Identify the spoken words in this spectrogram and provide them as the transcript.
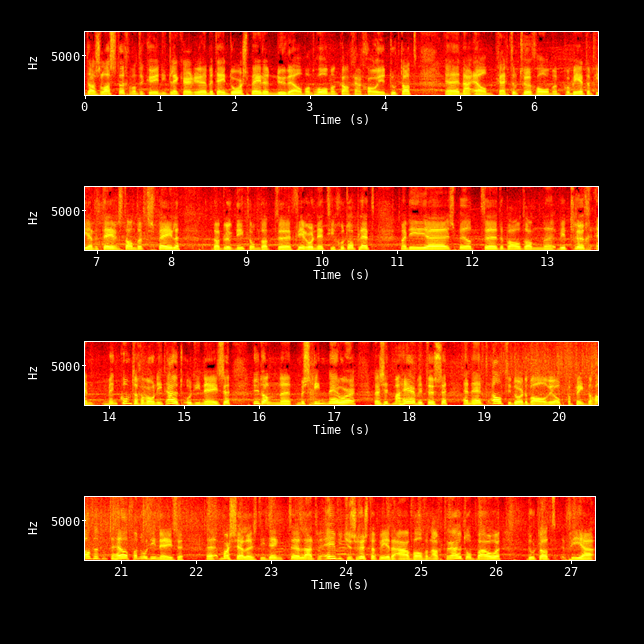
dat is lastig, want dan kun je niet lekker meteen doorspelen. Nu wel, want Holman kan gaan gooien. Doet uh, naar Elm. Krijgt hem terug Holmen. Probeert hem via de tegenstander te spelen. Dat lukt niet omdat uh, Veronetti goed oplet. Maar die uh, speelt uh, de bal dan weer terug. En men komt er gewoon niet uit, Udinese. Nu dan misschien, nee hoor, daar zit Maher weer tussen. En heeft Altidor de bal weer opgepikt. Nog altijd op de helft van Udinese. Marcellus die denkt laten we eventjes rustig weer de aanval van achteruit opbouwen. Doet dat via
